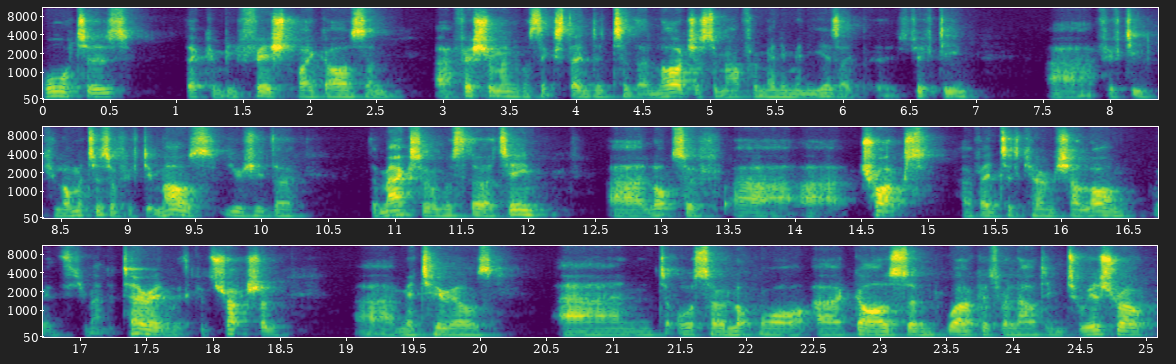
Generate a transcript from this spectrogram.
waters that can be fished by Gazan uh, fishermen was extended to the largest amount for many, many years, 15, uh, 15 kilometers or 50 miles. Usually the, the maximum was 13. Uh, lots of uh, uh, trucks have entered Kerem Shalom with humanitarian, with construction uh, materials, and also a lot more Gazan workers were allowed into Israel.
